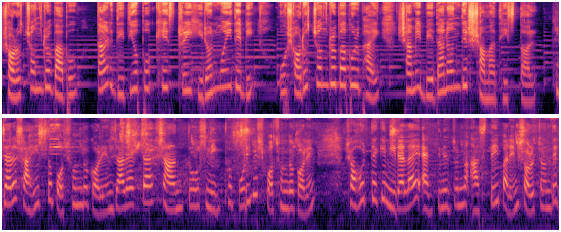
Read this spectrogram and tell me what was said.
শরৎচন্দ্র বাবু, তার দ্বিতীয় পক্ষে স্ত্রী হিরণময়ী দেবী ও শরৎচন্দ্রবাবুর ভাই স্বামী বেদানন্দের সমাধিস্থল। যারা সাহিত্য পছন্দ করেন, যারা একটা শান্ত, স্নিগ্ধ পরিবেশ পছন্দ করেন, শহর থেকে নিরালায় একদিনের জন্য আসতেই পারেন শরৎচন্দ্রের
